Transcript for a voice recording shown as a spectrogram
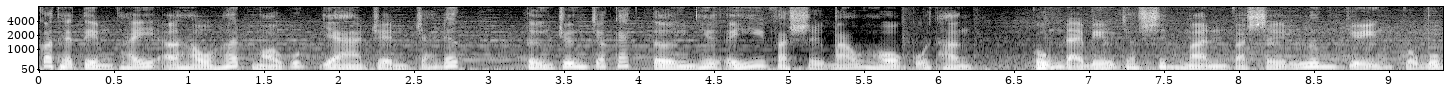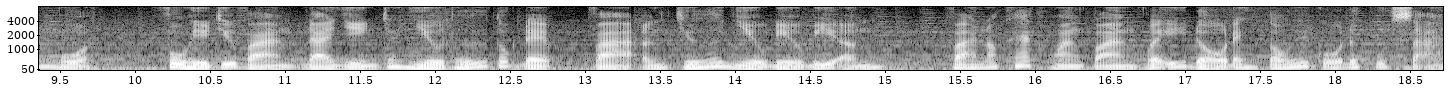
có thể tìm thấy ở hầu hết mọi quốc gia trên trái đất, tượng trưng cho các tường như ý và sự bảo hộ của thần, cũng đại biểu cho sinh mệnh và sự luân chuyển của bốn mùa. Phù hiệu chữ vạn đại diện cho nhiều thứ tốt đẹp và ẩn chứa nhiều điều bí ẩn, và nó khác hoàn toàn với ý đồ đen tối của Đức Quốc xã.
